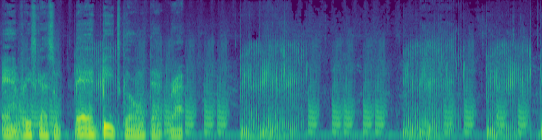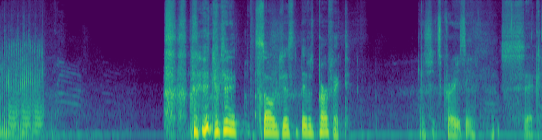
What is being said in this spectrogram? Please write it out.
Man, Reese got some bad beats going with that rap. song just, it was perfect. That shit's crazy. That's sick.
